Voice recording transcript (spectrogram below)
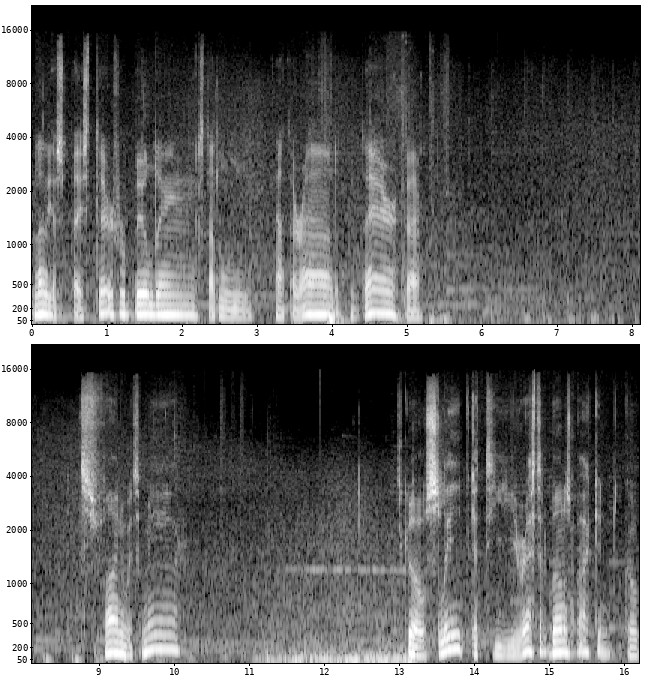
plenty of space there for buildings. That'll cut around there. Okay. It's fine with me. Let's go sleep, get the rested bonus back and go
